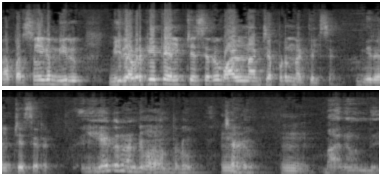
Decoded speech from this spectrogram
నా పర్సనల్గా మీరు మీరు ఎవరికైతే హెల్ప్ చేశారో వాళ్ళు నాకు చెప్పడం నాకు తెలుసు. మీరు హెల్ప్ చేశారు. ఏదోనండి భగవంతుడు ఇచ్చాడు. మ్మ్. బాగానే ఉంది.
